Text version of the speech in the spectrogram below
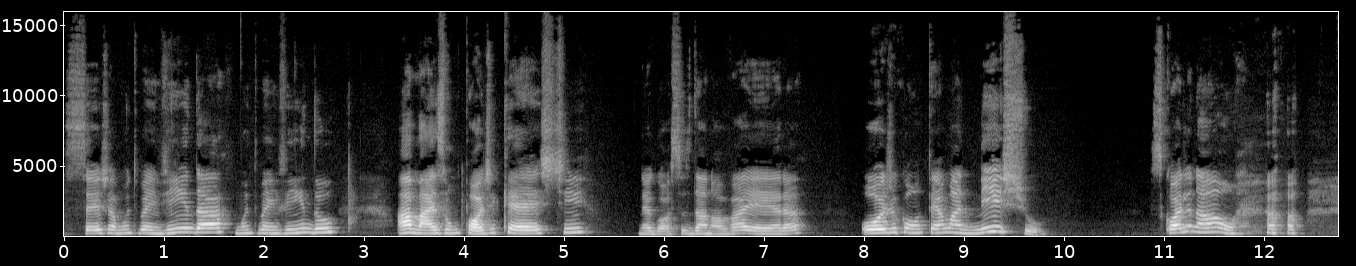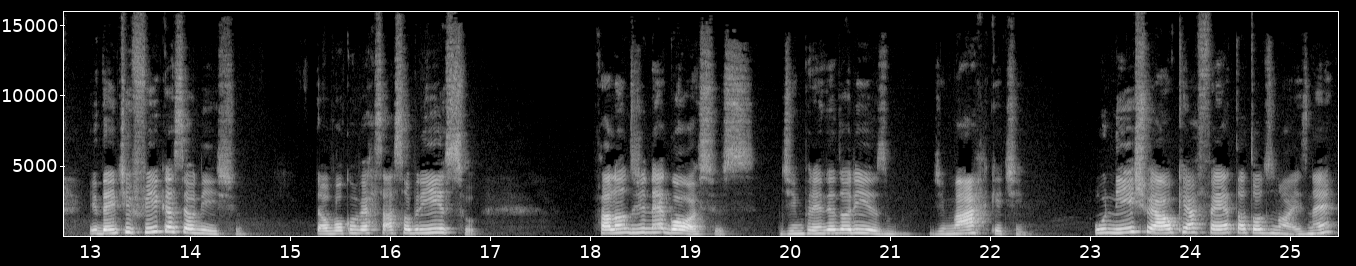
seja muito bem-vinda, muito bem-vindo a mais um podcast Negócios da Nova Era. Hoje com o tema nicho. Escolhe não. Identifica seu nicho. Então vou conversar sobre isso. Falando de negócios, de empreendedorismo, de marketing. O nicho é algo que afeta a todos nós, né?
